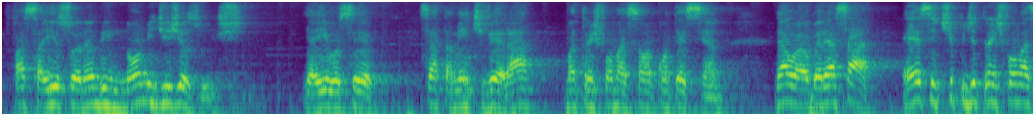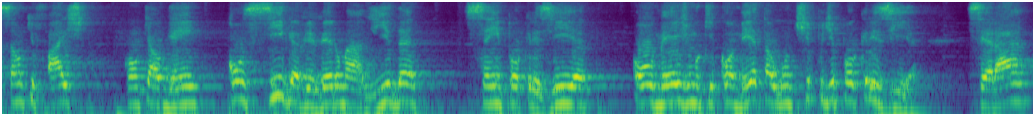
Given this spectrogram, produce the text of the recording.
Faça isso orando em nome de Jesus. E aí você certamente verá uma transformação acontecendo. Né, Welber? Essa, é esse tipo de transformação que faz com que alguém consiga viver uma vida sem hipocrisia, ou mesmo que cometa algum tipo de hipocrisia, será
